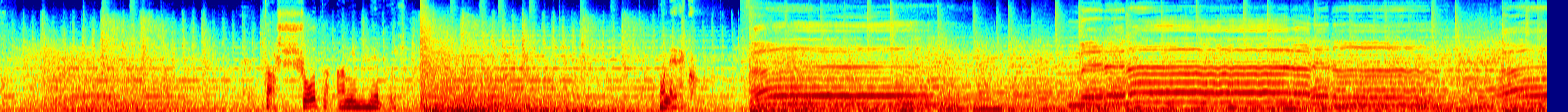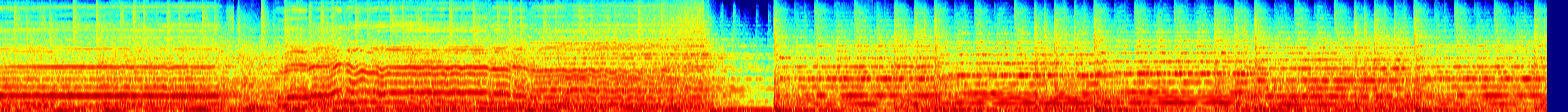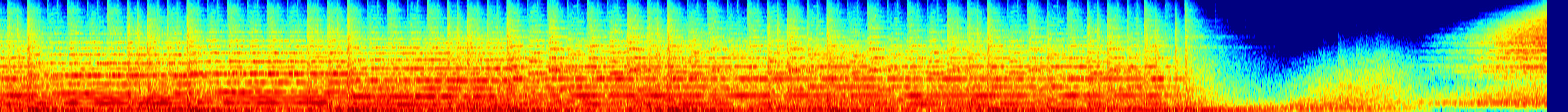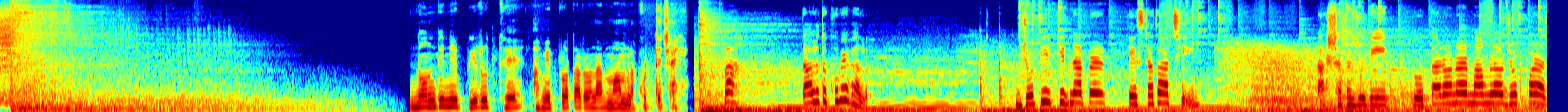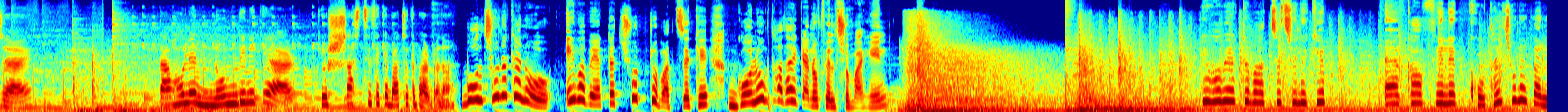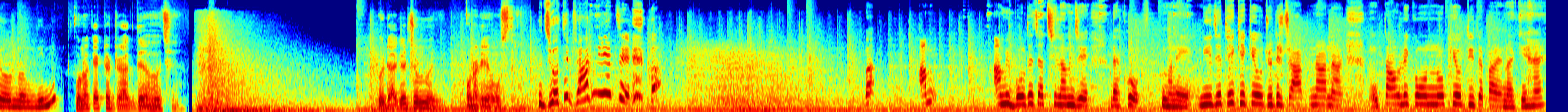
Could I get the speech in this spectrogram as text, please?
তার শোধ আমি নেবই। মনে রেখো। নন্দিনীর বিরুদ্ধে আমি প্রতারণার মামলা করতে চাই। বাহ তাহলে তো খুবই ভালো। জ্যোতির কিডন্যাপের কেসটা তো আছেই। তার সাথে যদি প্রতারণার মামলাও যোগ করা যায় তাহলে নন্দিনীকে আর কেউ শাস্তি থেকে বাঁচাতে পারবে না। বলছো না কেন? এইভাবে একটা ছোট্ট বাচ্চাকে গোলক ধাঁধায় কেন ফেলছো মাহিন? এভাবে একটা বাচ্চা ছেলেকে একা ফেলে কোথায় চলে গেল নন্দিনী? ওনাকে একটা ড্রাগ দেওয়া হয়েছে। ওই ড্রাগের জন্যই ওনার এই অবস্থা। জ্যোতি ড্রাগ নিয়েছে? বা- বা- আম- আমি বলতে চাচ্ছিলাম যে দেখো মানে নিজে থেকে কেউ যদি ড্রাগ না নেয় তাহলে কি অন্য কেউ দিতে পারে নাকি হ্যাঁ?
